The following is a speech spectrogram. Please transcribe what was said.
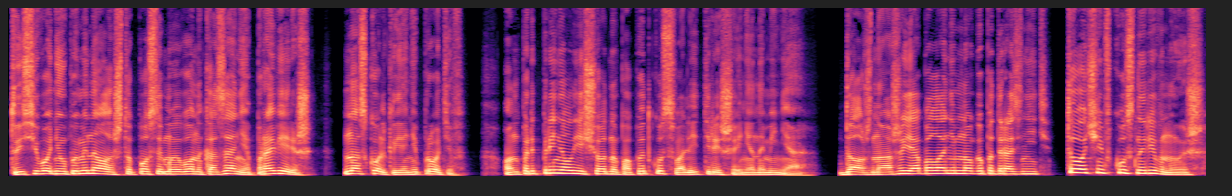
«Ты сегодня упоминала, что после моего наказания проверишь, насколько я не против. Он предпринял еще одну попытку свалить решение на меня. «Должна же я была немного подразнить. Ты очень вкусно ревнуешь».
